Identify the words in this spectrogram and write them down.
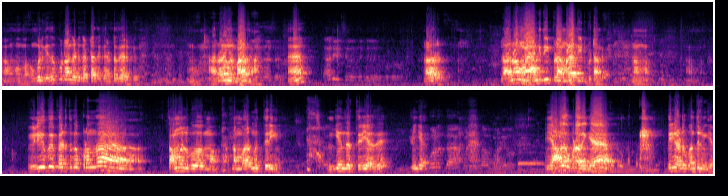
ஆமாம் ஆமாம் உங்களுக்கு எதை போட்டாலும் கெட்டு கரெக்டாக கரெக்டாக தான் இருக்குது அதனால உங்களுக்கு மழை ஆ? நல்லா இருக்கு. இல்லை அதனால அங்கே தூக்கிட்டு போட்டாங்க மழை தூக்கிட்டு போட்டாங்க ஆமாம். ஆமாம். வெளியே போய் பெறதுக்கு அப்புறம் தான் தமிழுக்கு நம்ம அருமை தெரியும். இங்கேருந்து தெரியாது. நீங்கள் நீங்கள் ஆதகப்படாதீங்க பெரிய அடுக்கு வந்துடுவீங்க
